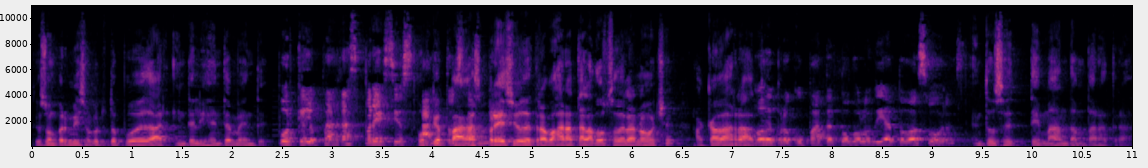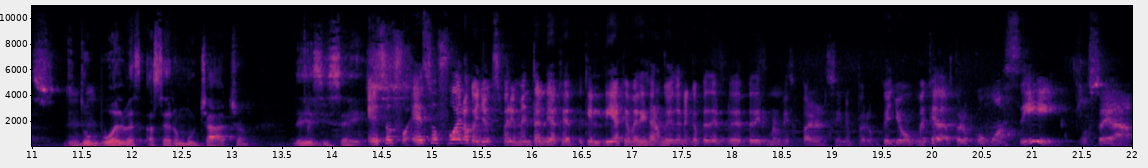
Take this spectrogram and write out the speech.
que son permisos que tú te puedes dar inteligentemente, Porque lo pagas precios porque altos pagas también. precio de trabajar hasta las 12 de la noche, a cada rato. O de preocuparte todos los días, todas horas. Entonces te mandan para atrás. Y tú vuelves a ser un muchacho de 16. Eso fue, eso fue lo que yo experimenté el día que, que el día que me dijeron que yo tenía que pedir, de- pedir permiso para ir al cine. Pero que yo me quedé, pero ¿cómo así? O sea,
